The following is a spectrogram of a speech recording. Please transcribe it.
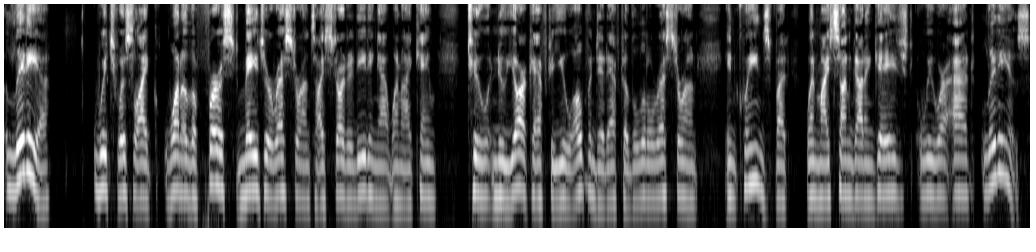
Lidia, which was like one of the first major restaurants I started eating at when I came to New York after you opened it, after the little restaurant in Queens. But when my son got engaged, we were at Lidia's.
